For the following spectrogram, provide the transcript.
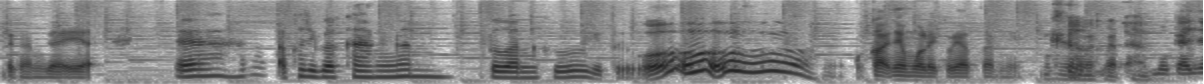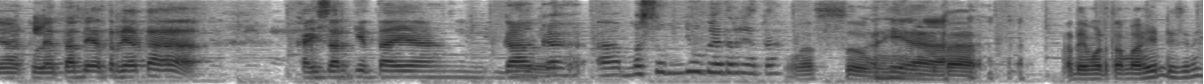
dengan gaya. Ya, aku juga kangen tuanku gitu. Oh, oh, oh, oh. mukanya mulai kelihatan nih. Nah, mukanya kelihatan ya ternyata kaisar kita yang gagah ah, mesum juga ternyata. Langsung Iya. kita ada yang mau ditambahin di sini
